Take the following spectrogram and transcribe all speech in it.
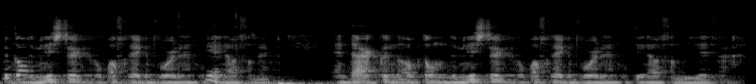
De, de minister op afgerekend worden op de inhoud van de... En daar kunnen ook dan de minister op afgerekend worden op de inhoud van die eh, vragen.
